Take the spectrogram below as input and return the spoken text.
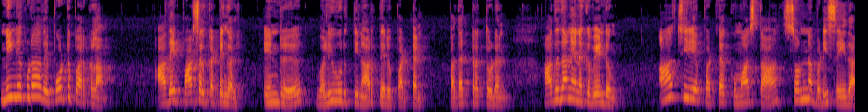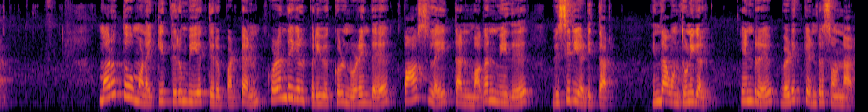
நீங்க கூட அதை போட்டு பார்க்கலாம். அதை பார்சல் கட்டுங்கள் என்று வலியுறுத்தினார் திரு பட்டன் பதற்றத்துடன். அதுதான் எனக்கு வேண்டும். ஆச்சரியப்பட்ட குமாஸ்தா சொன்னபடி செய்தார். மருத்துவமனைக்கு திரும்பிய திரு பட்டன் குழந்தைகள் பிரிவுக்குள் நுழைந்து பார்சலை தன் மகன் மீது விசிறி அடித்தார். இந்தா உன் துணிகள் என்று வெடுக்கென்று சொன்னார்.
